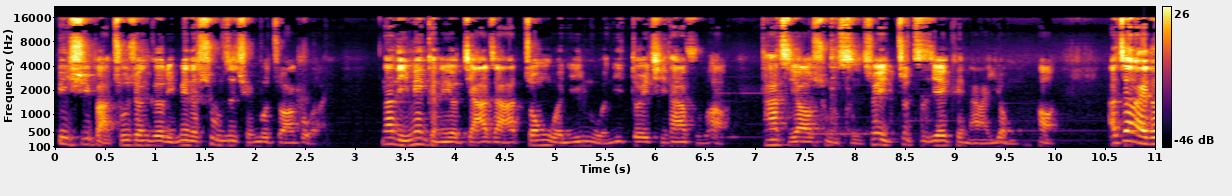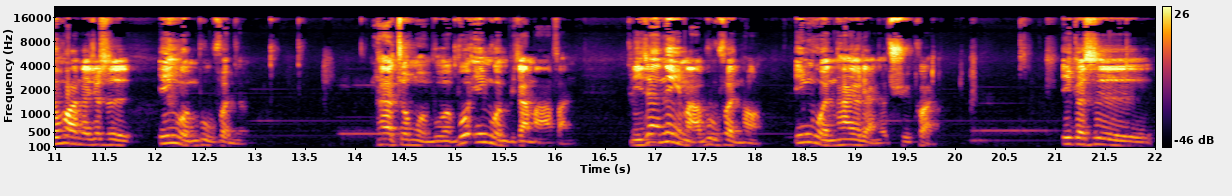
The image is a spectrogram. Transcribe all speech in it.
必须把储存格里面的数字全部抓过来，那里面可能有夹杂中文、英文一堆其他符号。他只要数字，所以就直接可以拿来用了哈。啊，再来的话呢，就是英文部分的，它有中文部分。不过英文比较麻烦，你在内码部分哈，英文它有两个区块，一个是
